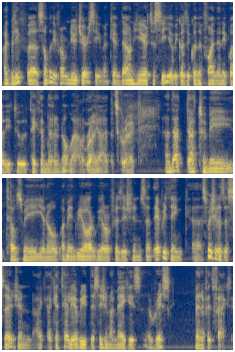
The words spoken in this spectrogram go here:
I believe uh, somebody from New Jersey even came down here to see you because they couldn't find anybody to take the melanoma out. Right. That. That's correct and that that to me tells me you know i mean we are we are physicians and everything uh, especially as a surgeon I, I, can tell you every decision i make is a risk benefit factor.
